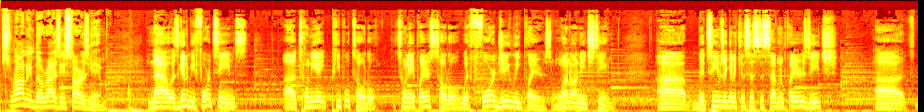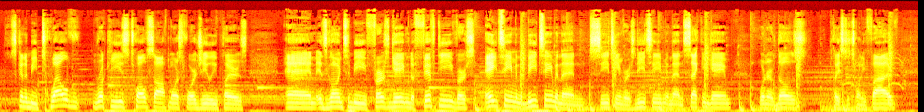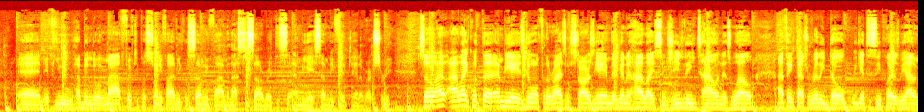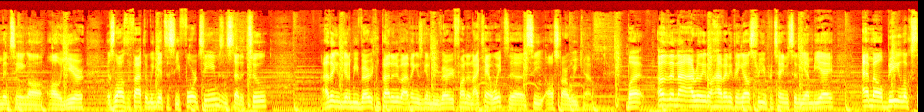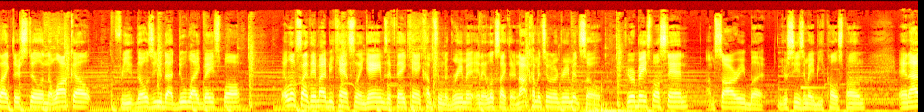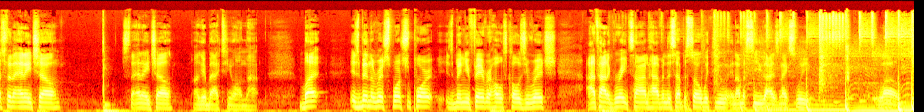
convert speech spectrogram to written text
surrounding the Rising Stars game. Now, it's going to be four teams, uh, 28 people total, 28 players total, with four G League players, one on each team. Uh, the teams are going to consist of seven players each. Uh, it's going to be 12 rookies, 12 sophomores, four G League players and it's going to be first game to 50 versus A team and the B team, and then C team versus D team, and then second game, winner of those plays to 25. And if you have been doing math, 50 plus 25 equals 75, and that's to celebrate the NBA 75th anniversary. So I, I like what the NBA is doing for the Rising Stars game. They're going to highlight some G League talent as well. I think that's really dope. We get to see players we haven't been seeing all, all year, as well as the fact that we get to see four teams instead of two. I think it's going to be very competitive. I think it's going to be very fun, and I can't wait to see All Star Weekend. But other than that, I really don't have anything else for you pertaining to the NBA. MLB looks like they're still in the lockout. For you, those of you that do like baseball, it looks like they might be canceling games if they can't come to an agreement, and it looks like they're not coming to an agreement. So if you're a baseball stan, I'm sorry, but your season may be postponed. And as for the NHL, it's the NHL. I'll get back to you on that. But it's been the Rich Sports Report. It's been your favorite host, Cozy Rich. I've had a great time having this episode with you, and I'm going to see you guys next week. Love.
